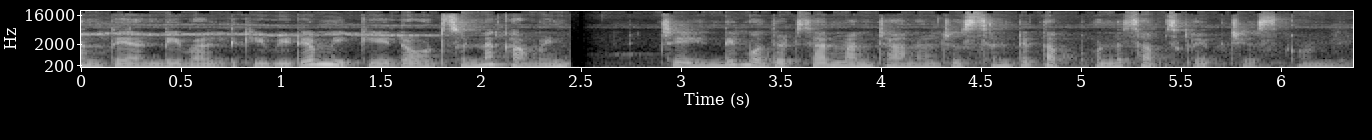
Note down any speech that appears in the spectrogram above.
అంతే అండి వాళ్ళకి వీడియో. మీకు ఏ డౌట్స్ ఉన్నా కమెంట్ చేయండి. మొదటిసారి మన ఛానల్ చూస్తుంటే తప్పకుండా సబ్స్క్రైబ్ చేసుకోండి.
